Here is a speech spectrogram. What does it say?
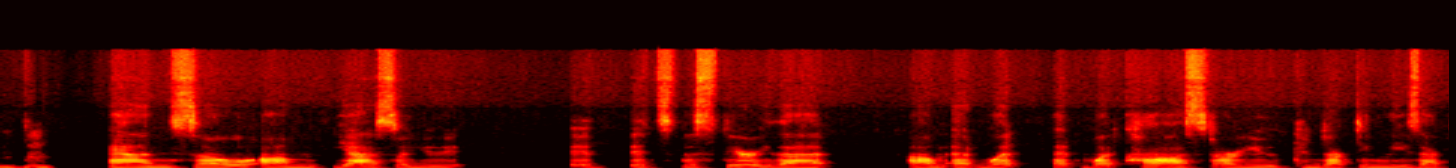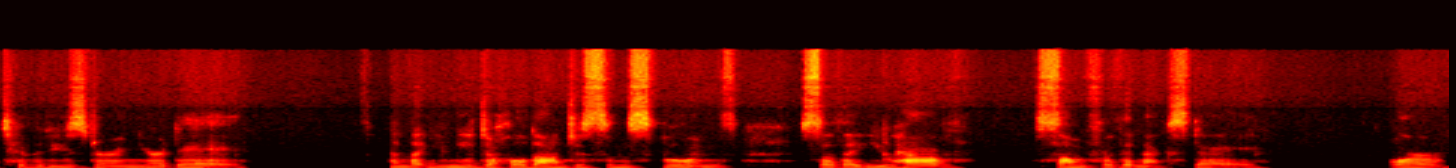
Mm-hmm. And so, um, yeah, so you, it, it's this theory that um, at what at what cost are you conducting these activities during your day, and that you need to hold on to some spoons so that you have some for the next day, or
